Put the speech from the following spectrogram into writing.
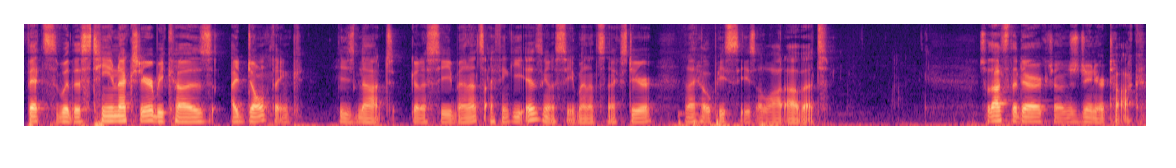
fits with this team next year because I don't think he's not going to see minutes. I think he is going to see minutes next year, and I hope he sees a lot of it. So that's the Derrick Jones Jr. talk.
